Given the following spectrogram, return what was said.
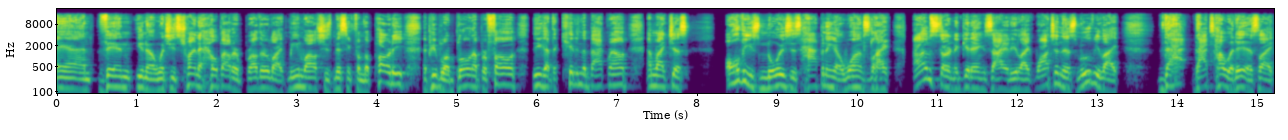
and then, you know, when she's trying to help out her brother, like meanwhile she's missing from the party and people are blowing up her phone, then you got the kid in the background and like just all these noises happening at once, like I'm starting to get anxiety, like watching this movie, like that that's how it is. Like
